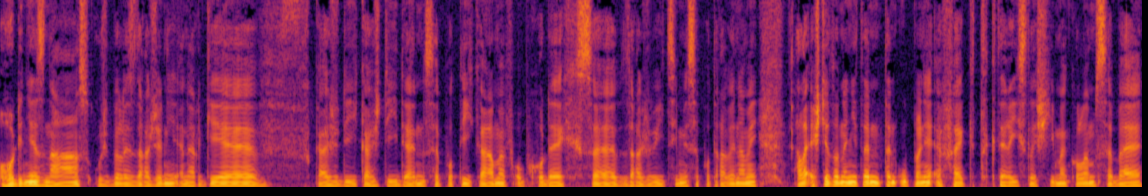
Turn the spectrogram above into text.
hodně z nás už byly zdražené energie, každý, každý den se potýkáme v obchodech se zdražujícími se potravinami, ale ještě to není ten, ten úplně efekt, který slyšíme kolem sebe.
